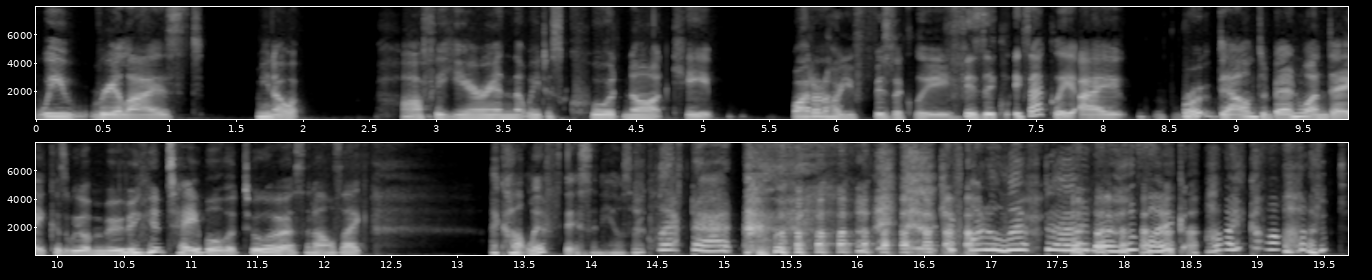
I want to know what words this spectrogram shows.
We realized, you know, half a year in that we just could not keep Well, I don't know how you physically. physically. Exactly. I broke down to Ben one day because we were moving a table, the two of us, and I was like, I can't lift this. And he was like, lift it. You've got to lift it. And I was like, I can't.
